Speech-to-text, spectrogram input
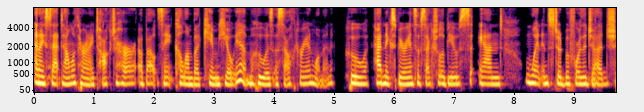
And I sat down with her and I talked to her about St. Columba Kim Hyo Im, who was a South Korean woman who had an experience of sexual abuse and went and stood before the judge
